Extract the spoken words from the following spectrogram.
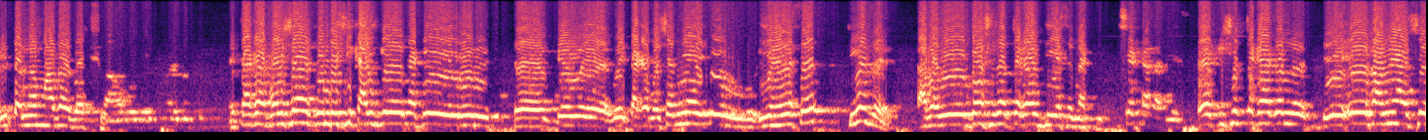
পিতার নাম? মাদার বক্স। টাকা পয়সা কম বেশি কালকে নাকি কেউ ওই টাকা পয়সা নিয়ে একটু ইয়ে হয়েছে ঠিক আছে? আবার ও দশ হাজার টাকাও দিয়েছে নাকি? কিসের টাকা দিয়েছে? কিসের টাকা এখন? এ- রামে আসে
